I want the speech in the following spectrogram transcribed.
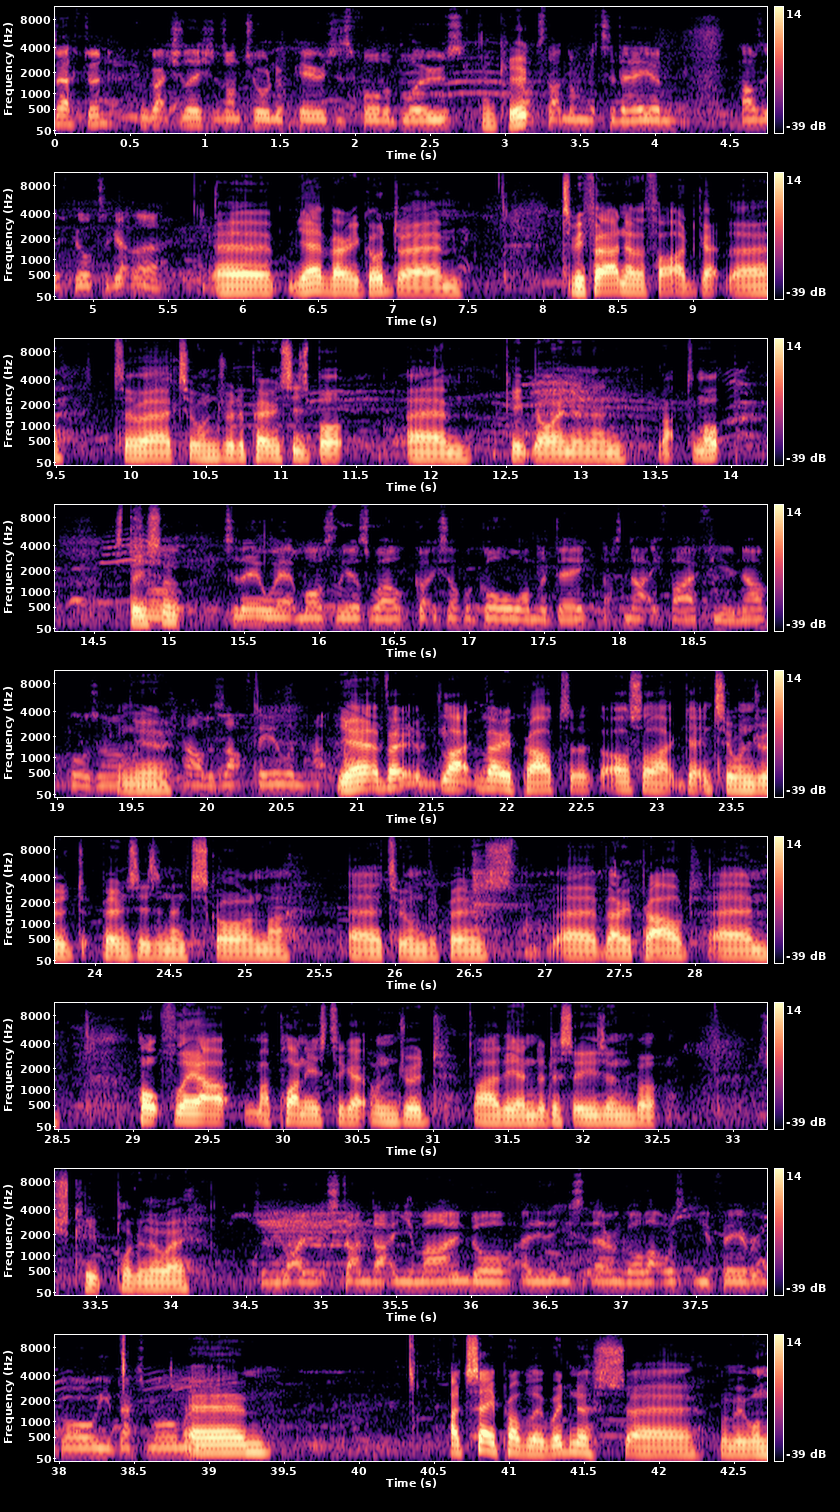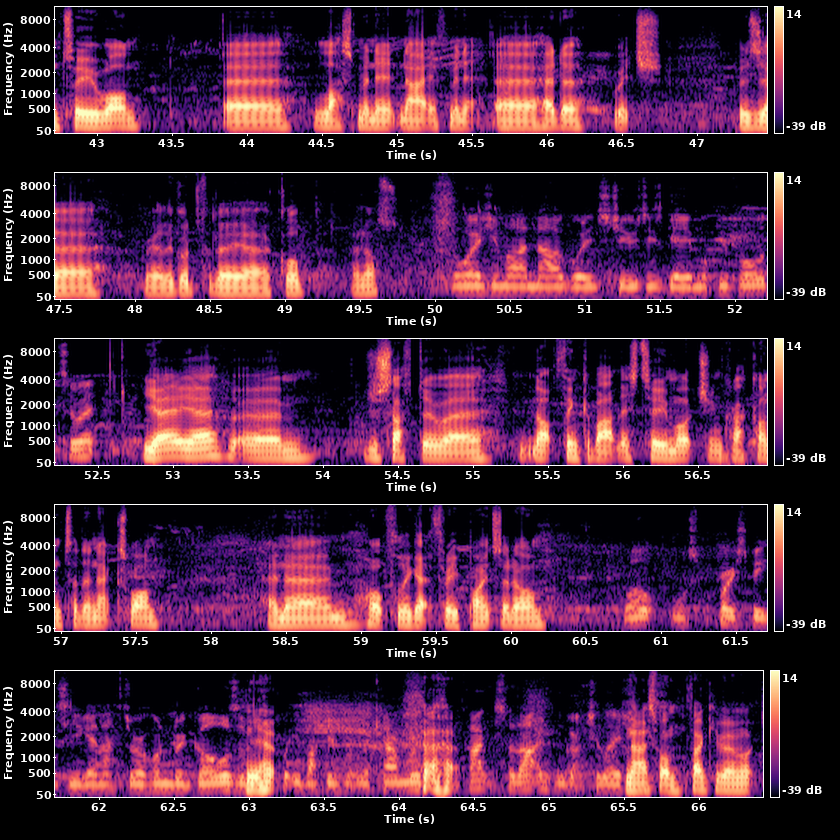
Sefton, congratulations on 200 appearances for the Blues. Thank you. That's that number today, and how does it feel to get there? Uh, yeah, very good. Um, to be fair, I never thought I'd get there to uh, 200 appearances, but um, keep going and then racked them up. It's decent. So, today away at Mossley as well, got yourself a goal on the day. That's 95 for you now, closing on. Yeah. How does that feel? And how, yeah, how very, like very proud to also like getting 200 appearances and then to score on my uh, 200 appearance. Uh, very proud. Um, hopefully, I, my plan is to get 100 by the end of the season, but just keep plugging away. So have you got any that stand out in your mind, or any that you sit there and go, that was your favourite goal, your best moment? Um, I'd say probably Widnes uh, when we won 2 1. Uh, last minute, 90th minute uh, header, which was uh, really good for the uh, club and us. so where's your mind now going into Tuesday's game? Looking forward to it? Yeah, yeah. Um, just have to uh, not think about this too much and crack on to the next one, and um, hopefully get three points at home. Well, we'll probably speak to you again after 100 goals and we'll put you back in front of the camera. Thanks for that and congratulations. Nice one. Thank you very much.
